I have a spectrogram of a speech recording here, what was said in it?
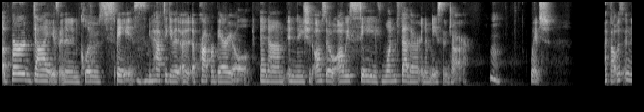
a bird dies in an enclosed space, you have to give it a, a proper burial, and um, and you should also always save one feather in a mason jar, which I thought was an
